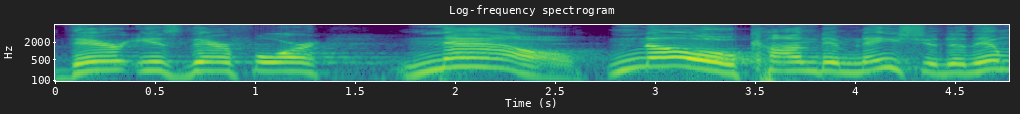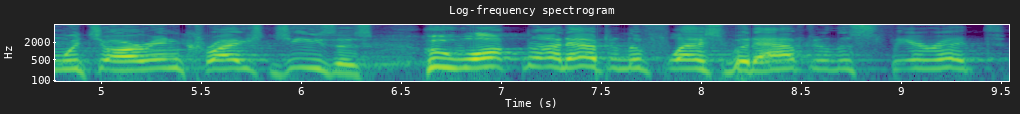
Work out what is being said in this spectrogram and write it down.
There is therefore now no condemnation to them which are in Christ Jesus, who walk not after the flesh, but after the Spirit.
